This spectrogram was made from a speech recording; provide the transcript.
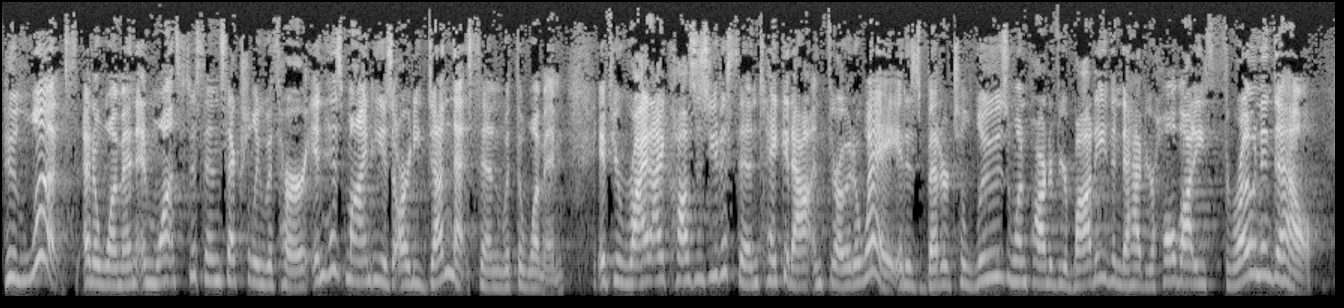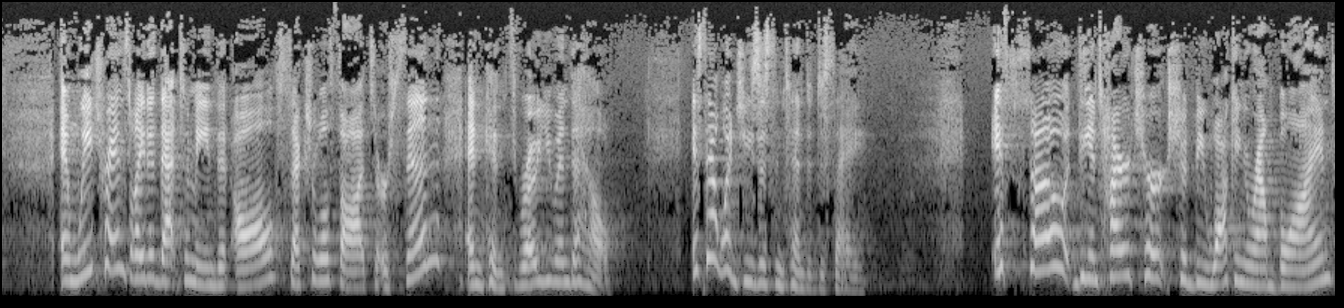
who looks at a woman and wants to sin sexually with her, in his mind, he has already done that sin with the woman. If your right eye causes you to sin, take it out and throw it away. It is better to lose one part of your body than to have your whole body thrown into hell. And we translated that to mean that all sexual thoughts are sin and can throw you into hell. Is that what Jesus intended to say? The entire church should be walking around blind,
